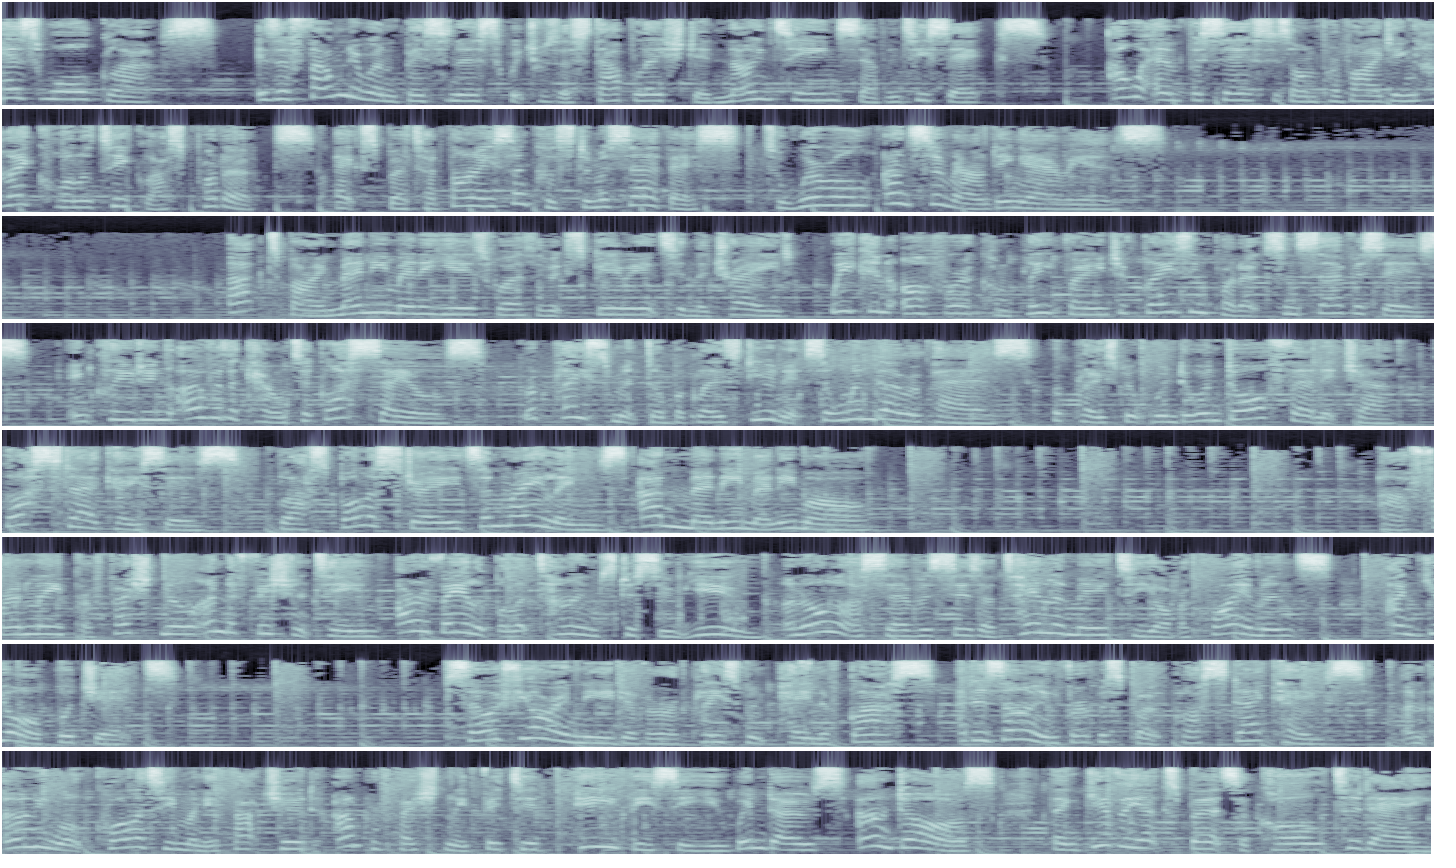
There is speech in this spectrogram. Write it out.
Heswall Glass is a family run business which was established in 1976. Our emphasis is on providing high quality glass products, expert advice, and customer service to Wirral and surrounding areas. Backed by many, many years' worth of experience in the trade, we can offer a complete range of glazing products and services, including over the counter glass sales, replacement double glazed units and window repairs, replacement window and door furniture, glass staircases, glass balustrades and railings, and many, many more. Our friendly, professional, and efficient team are available at times to suit you, and all our services are tailor made to your requirements and your budget. So if you're in need of a replacement pane of glass, a design for a bespoke glass staircase, and only want quality manufactured and professionally fitted PVCU windows and doors, then give the experts a call today.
